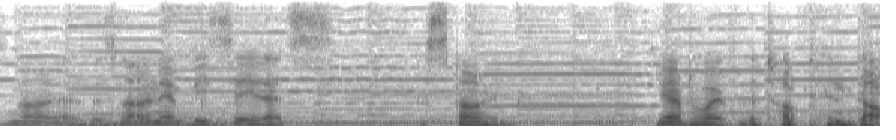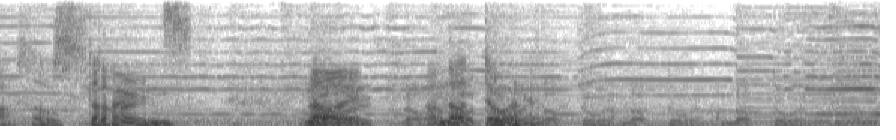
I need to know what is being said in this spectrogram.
It's not, it's not an NPC, that's a stone. You have to wait for the top 10 Dark Souls stones. No, I'm not doing it. I'm not doing it. I'm not doing it.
